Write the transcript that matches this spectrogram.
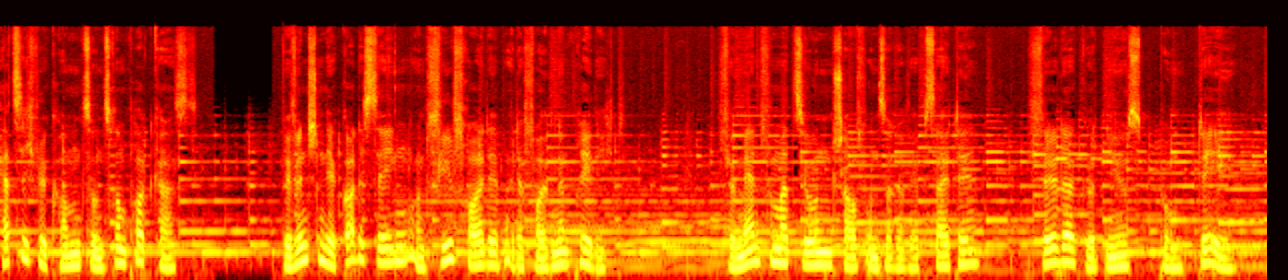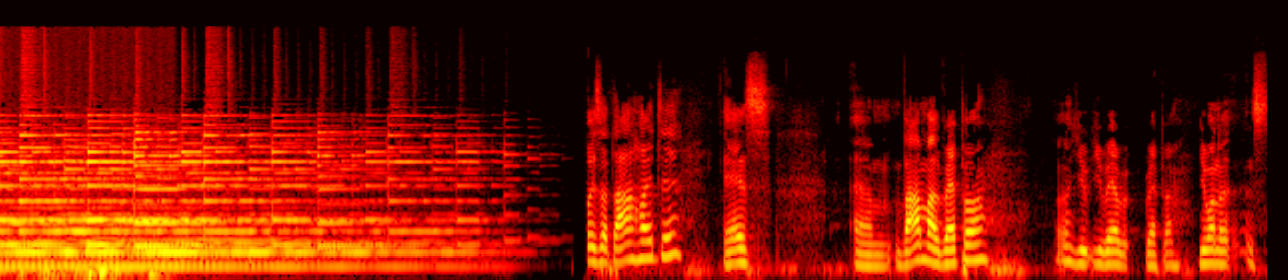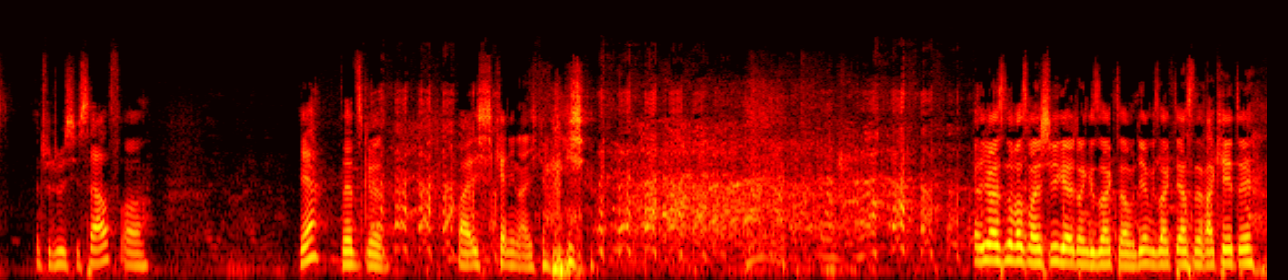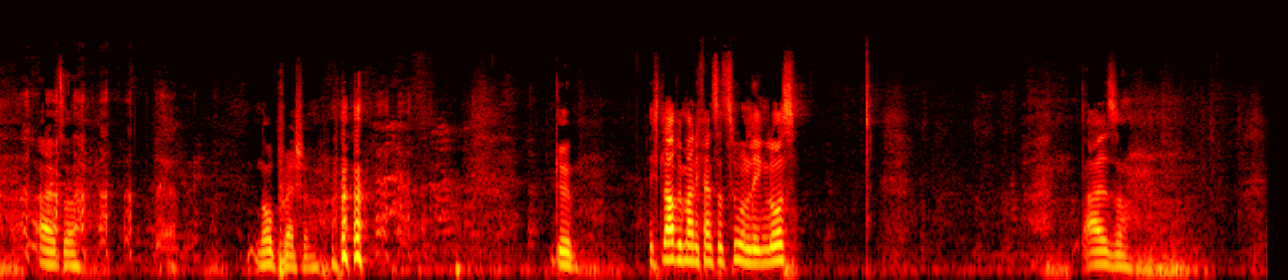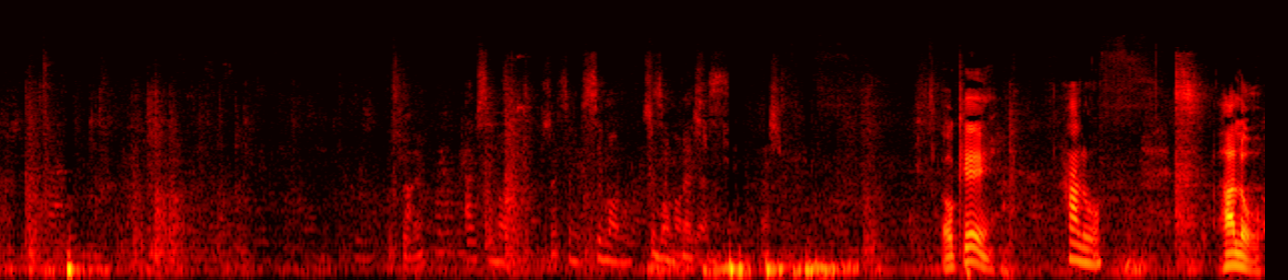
Herzlich willkommen zu unserem Podcast. Wir wünschen dir Gottes Segen und viel Freude bei der folgenden Predigt. Für mehr Informationen schau auf unsere Webseite fildergoodnews.de. Wo ist er da heute? Er ist, ähm, war mal Rapper. Oh, you, you were Rapper. You want to introduce yourself? Or? Yeah, that's good. Weil ich kenne ihn eigentlich gar nicht. Ich weiß nur, was meine Schwiegereltern gesagt haben. Die haben gesagt, er ist eine Rakete. Also, no pressure. Gut. Ich glaube, wir machen die Fenster zu und legen los. Also. Okay. Hallo. Hello.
